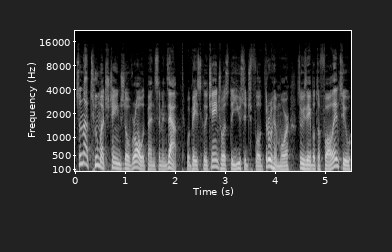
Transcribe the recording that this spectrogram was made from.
So not too much changed overall with Ben Simmons out. What basically changed was the usage flowed through him more, so he was able to fall into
